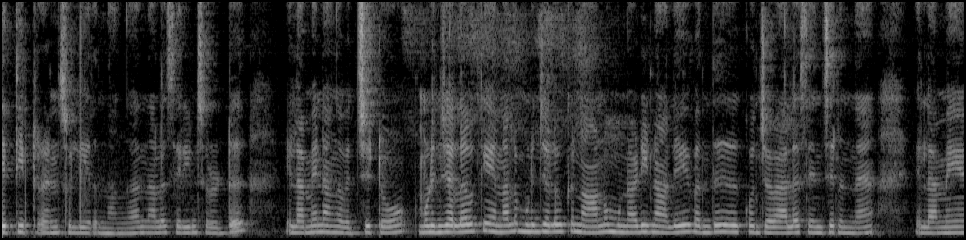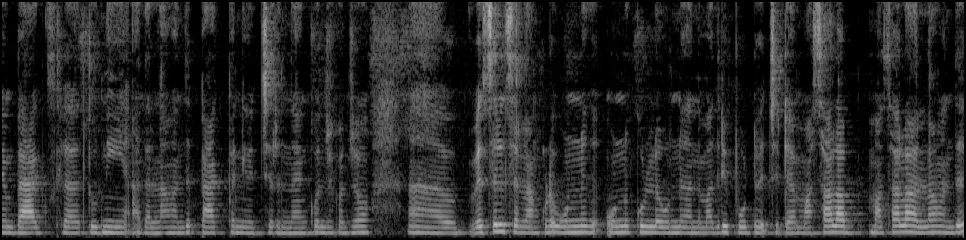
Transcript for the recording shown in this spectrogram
ஏற்றிட்டுறேன்னு சொல்லியிருந்தாங்க. அதனால சரின்னு சொல்லிட்டு எல்லாமே நாங்கள் வச்சுட்டோம். முடிஞ்ச அளவுக்கு என்னால் முடிஞ்ச அளவுக்கு நானும் முன்னாடி நாளே வந்து கொஞ்சம் வேலை செஞ்சுருந்தேன். எல்லாமே பேக்ஸில் துணி அதெல்லாம் வந்து பேக் பண்ணி வச்சுருந்தேன். கொஞ்சம் கொஞ்சம் வெசல்ஸ் எல்லாம் கூட ஒன்று ஒன்றுக்குள்ளே ஒன்று அந்த மாதிரி போட்டு வச்சுட்டேன். மசாலா மசாலா எல்லாம் வந்து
